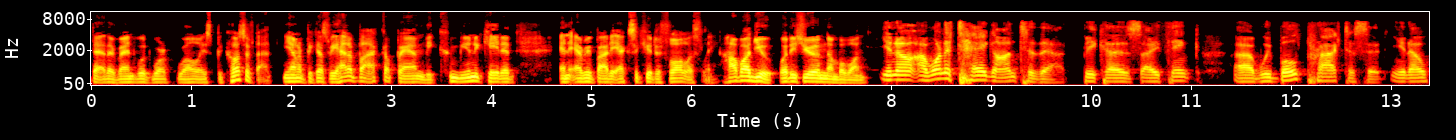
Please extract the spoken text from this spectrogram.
that event would work well is because of that. You know, because we had a backup plan, we communicated, and everybody executed flawlessly. How about you? What is your number one? You know, I want to tag on to that because I think uh, we both practice it. You know,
